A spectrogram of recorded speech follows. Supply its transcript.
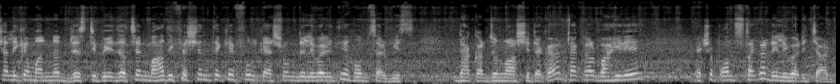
শালিকা মান্নার ড্রেসটি পেয়ে যাচ্ছেন মাহাদি ফ্যাশন থেকে ফুল ক্যাশ অন ডেলিভারিতে হোম সার্ভিস। ঢাকার জন্য আশি টাকা, ঢাকার বাহিরে একশো পঞ্চাশ টাকা ডেলিভারি চার্জ।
